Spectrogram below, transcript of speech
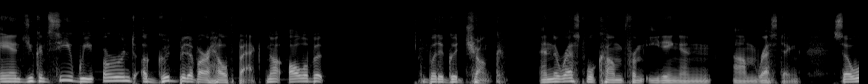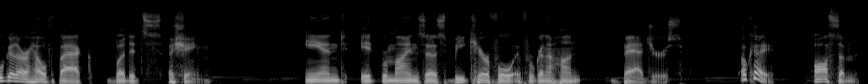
And you can see we earned a good bit of our health back. Not all of it, but a good chunk. And the rest will come from eating and um, resting. So we'll get our health back, but it's a shame. And it reminds us be careful if we're going to hunt badgers. Okay, awesome.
